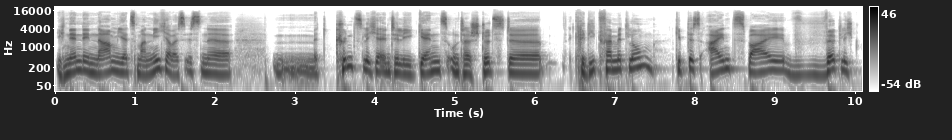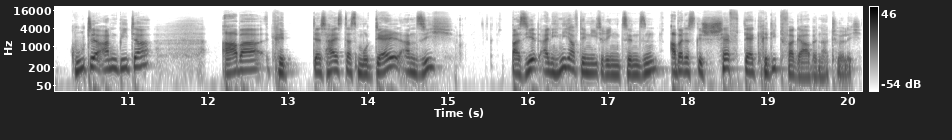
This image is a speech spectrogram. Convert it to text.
Ich nenne den Namen jetzt mal nicht, aber es ist eine mit künstlicher Intelligenz unterstützte Kreditvermittlung. Gibt es ein, zwei wirklich gute Anbieter, aber das heißt, das Modell an sich basiert eigentlich nicht auf den niedrigen Zinsen, aber das Geschäft der Kreditvergabe natürlich.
